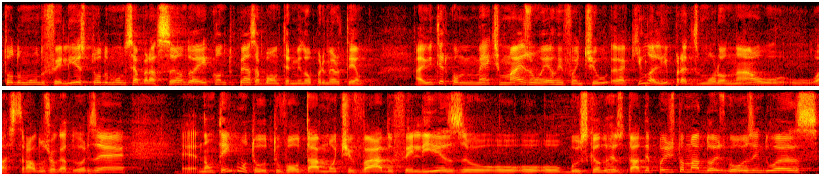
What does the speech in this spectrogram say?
todo mundo feliz, todo mundo se abraçando. Aí quando tu pensa, bom, terminou o primeiro tempo. Aí o Inter comete mais um erro infantil. Aquilo ali para desmoronar o, o, astral dos jogadores é, é não tem como tu, tu, voltar motivado, feliz ou, ou, ou, buscando resultado depois de tomar dois gols em duas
